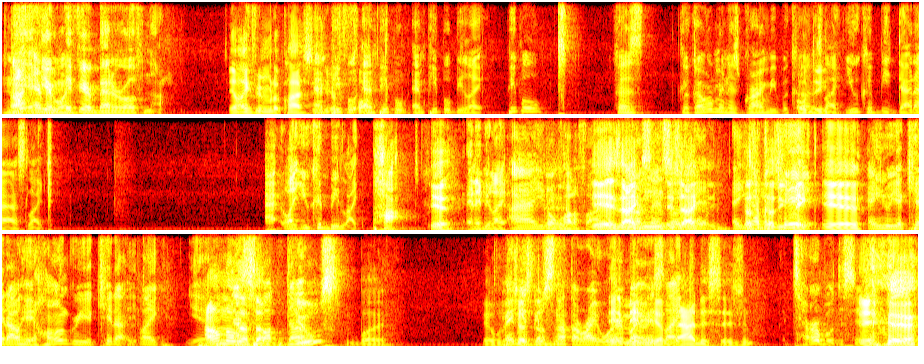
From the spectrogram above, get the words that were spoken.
Like, Not if everyone. You're, if you're better off, no. yeah like if you're middle class and you're people fucked. and people and people be like people, because the government is grimy because OD. like you could be dead ass like. Like you could be like popped, yeah and they'd be like, ah, you don't qualify. yeah You know exactly So, exactly and- and that's a because you make yeah and you your kid out here hungry, your kid out like Yeah. I don't know if That's that's, fucked up. abuse but it was maybe just abuse is not the right word, yeah, but maybe a like bad decision a terrible decision. yeah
